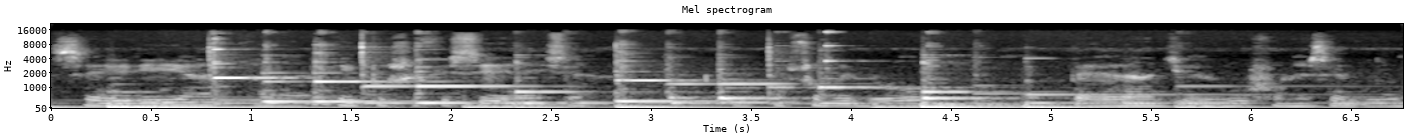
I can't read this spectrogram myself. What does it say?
seria a hipossuficiência do consumidor perante o fornecedor,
